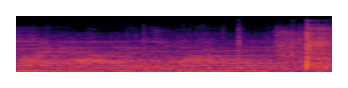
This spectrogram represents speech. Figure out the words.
sign out, he was normally, he's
